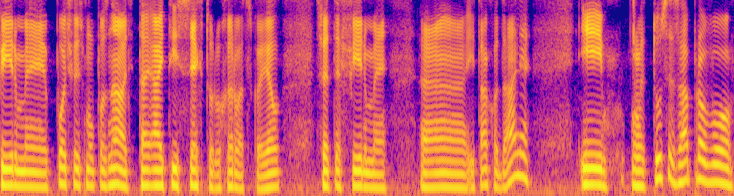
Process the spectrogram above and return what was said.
firme, počeli smo upoznavati taj IT sektor u Hrvatskoj, jel? sve te firme e, i tako dalje. I tu se zapravo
